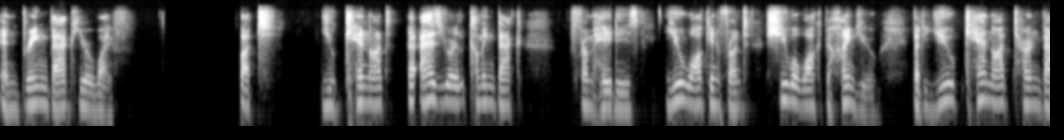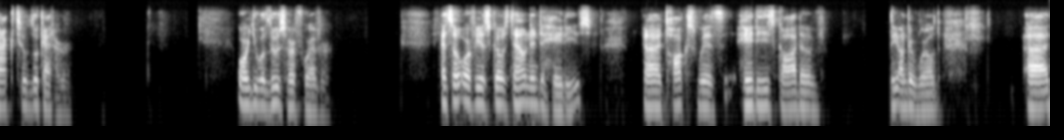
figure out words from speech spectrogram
and bring back your wife. But you cannot, as you are coming back from Hades, you walk in front, she will walk behind you, but you cannot turn back to look at her. or you will lose her forever. And so Orpheus goes down into Hades, uh, talks with Hades, god of the underworld, uh,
